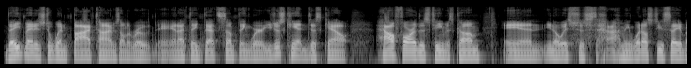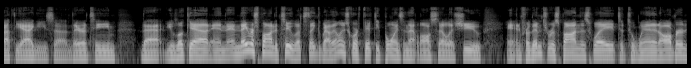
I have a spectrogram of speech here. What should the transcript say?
they've managed to win five times on the road. And I think that's something where you just can't discount how far this team has come. And, you know, it's just, I mean, what else do you say about the Aggies? Uh, they're a team that you look at, and, and they responded too. Let's think about it. They only scored 50 points in that loss at LSU. And for them to respond this way to, to win at Auburn,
